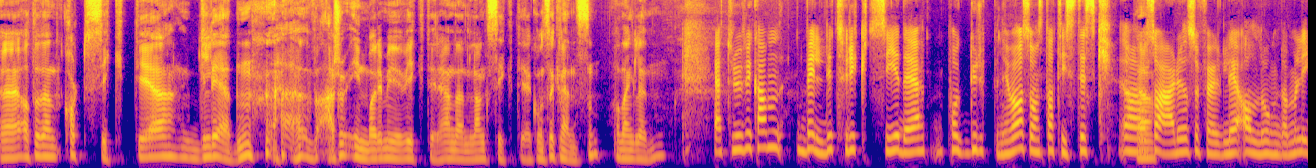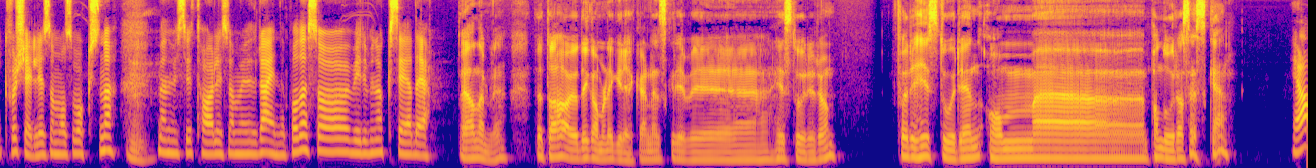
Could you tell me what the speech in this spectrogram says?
at den kortsiktige gleden er så innmari mye viktigere enn den langsiktige konsekvensen av den gleden? Jeg tror vi kan veldig trygt si det på gruppenivå, sånn statistisk. Ja. Så er det jo selvfølgelig alle ungdommer like forskjellige som oss voksne. Mm. Men hvis vi tar liksom, regner på det, så vil vi nok se det. Ja, nemlig. Dette har jo de gamle grekerne skrevet historier om. For historien om eh, Pandoras eske ja.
